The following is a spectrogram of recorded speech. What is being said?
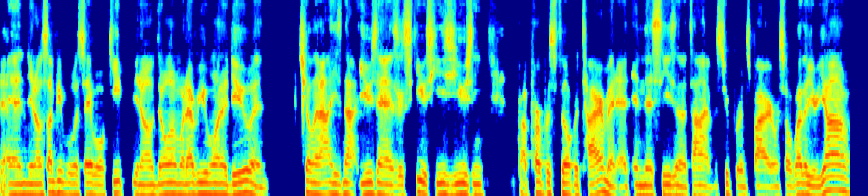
yeah. and you know, some people would say, "Well, keep you know doing whatever you want to do and chilling out." He's not using it as an excuse. He's using a purpose-filled retirement at, in this season of time. It's super inspiring. So whether you're young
